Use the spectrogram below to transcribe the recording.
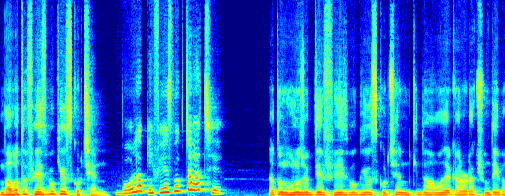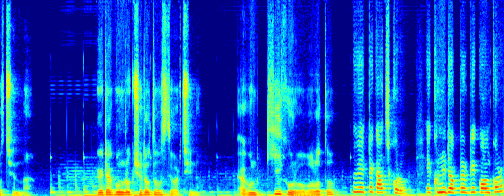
বাবা তো ফেসবুক ইউজ করছেন। বলো কি ফেসবুক চালাচ্ছে? এত মনোযোগ দিয়ে ফেসবুক ইউজ করছেন কিন্তু আমাদের কারও ডাক শুনতেই পাচ্ছেন না। এটা কোন রোগ সেটাও তো বুঝতে পারছি না। এখন কি করব বলো তো? তুমি একটা কাজ করো এক্ষুনি ডক্টরকে কল করো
